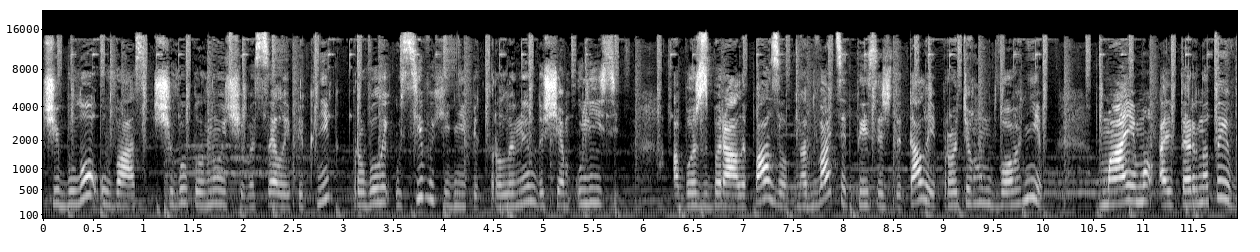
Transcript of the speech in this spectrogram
Чи було у вас, що ви, плануючи веселий пікнік, провели усі вихідні під проливним дощем у лісі? Або ж збирали пазл на 20 тисяч деталей протягом двох днів? Маємо альтернативу.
